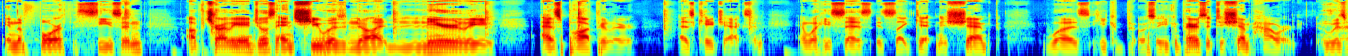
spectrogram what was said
in the fourth season of Charlie Angels, and she was not nearly as popular as Kate Jackson. And what he says it's like getting a Shemp was he comp- so he compares it to Shemp Howard, who was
